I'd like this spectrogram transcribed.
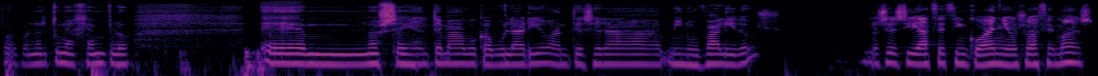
por ponerte un ejemplo. Eh, no sé. En tema vocabulario, antes era minusválidos. No sé si hace cinco años o hace más,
